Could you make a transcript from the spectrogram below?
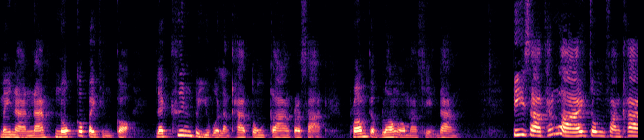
ไม่นานนักนกก็ไปถึงเกาะ และขึ้นไปอยู่บนหลังคาตรงกลางปราสาท พร้อมกับร้องออกมาเสียงดัง ปีศาจทั้งหลายจงฟังข้า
